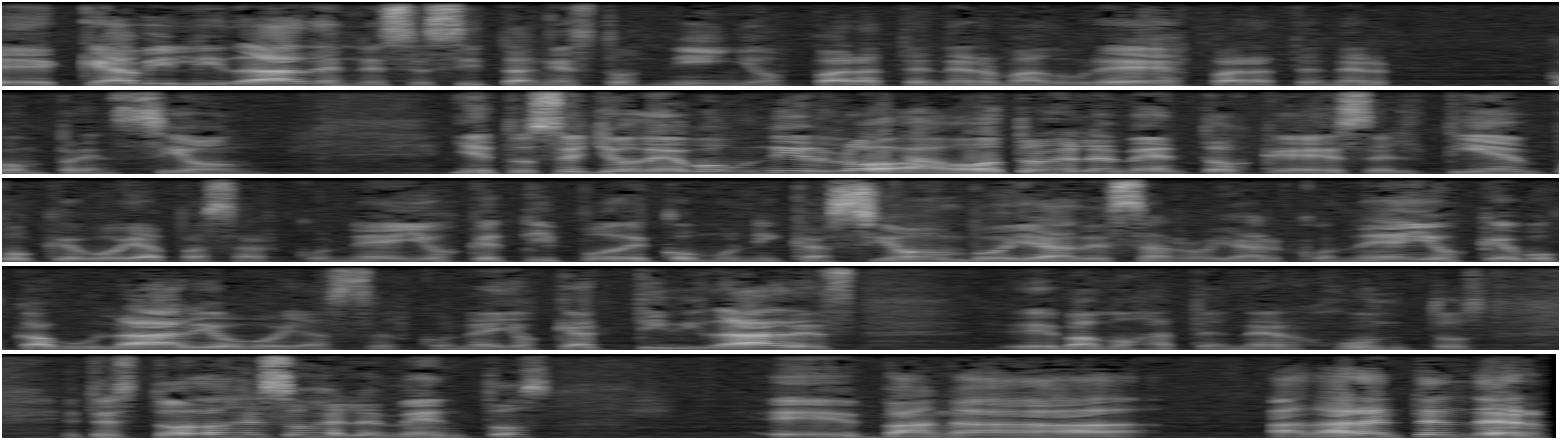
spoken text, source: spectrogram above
Eh, ¿Qué habilidades necesitan estos niños para tener madurez, para tener comprensión? Y entonces yo debo unirlo a otros elementos que es el tiempo que voy a pasar con ellos, qué tipo de comunicación voy a desarrollar con ellos, qué vocabulario voy a hacer con ellos, qué actividades eh, vamos a tener juntos. Entonces todos esos elementos eh, van a, dar a entender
